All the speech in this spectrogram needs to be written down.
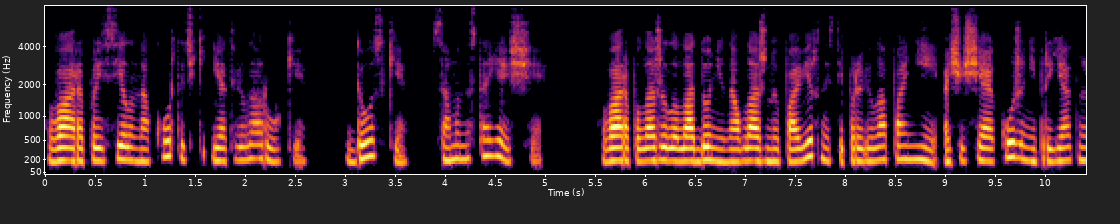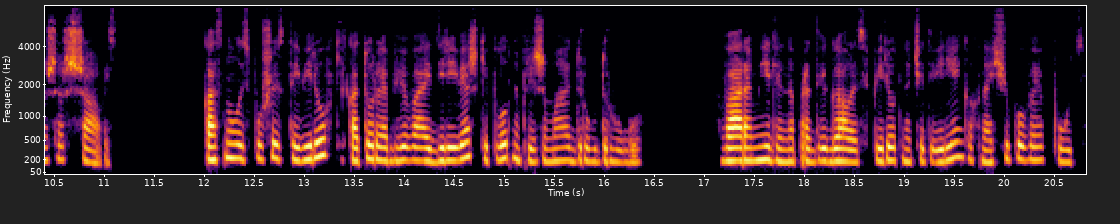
Вара присела на корточки и отвела руки. Доски самые настоящие. Вара положила ладони на влажную поверхность и провела по ней, ощущая кожей неприятную шершавость. Коснулась пушистой веревки, которая, обвивая деревяшки, плотно прижимают друг к другу. Вара медленно продвигалась вперед на четвереньках, нащупывая путь.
